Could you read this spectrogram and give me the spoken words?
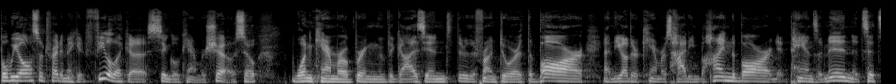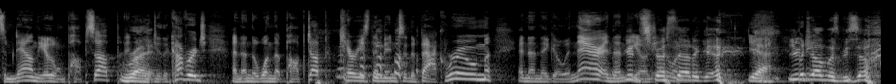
But we also try to make it feel like a single camera show. So one camera will bring the guys in through the front door at the bar, and the other camera's hiding behind the bar, and it pans them in, it sits them down. The other one pops up, and Right. we do the coverage, and then the one that popped up carries them into the back room, and then they go in there, and then you know, the stressed other out again. Yeah. Your But it- job must be so.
